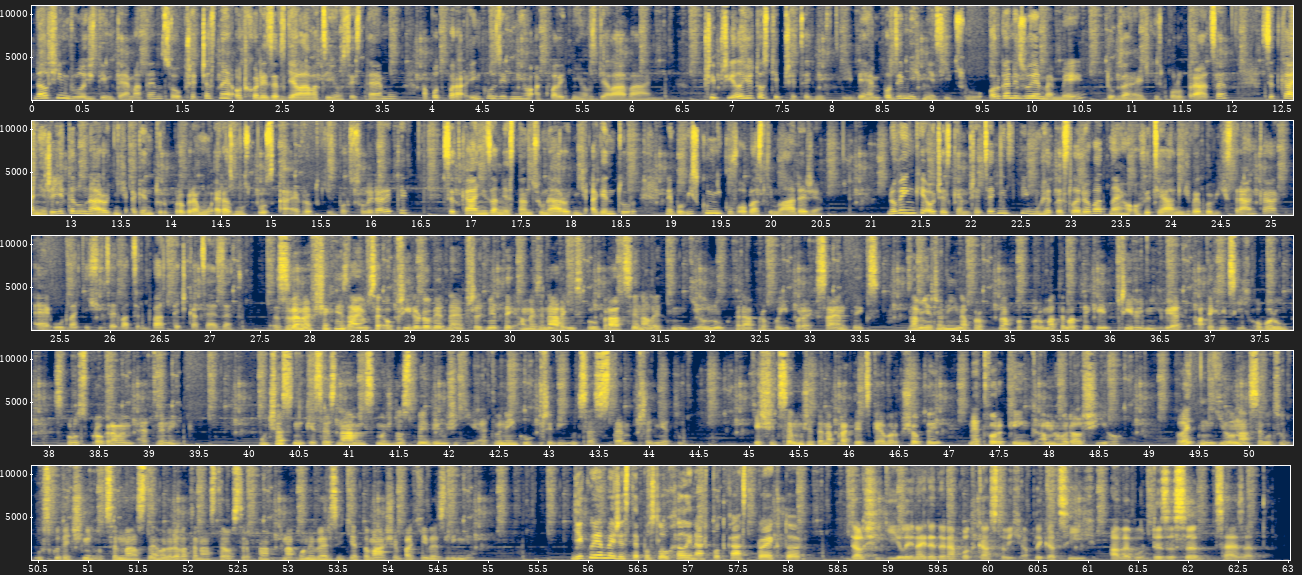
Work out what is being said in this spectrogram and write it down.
Dalším důležitým tématem jsou předčasné odchody ze vzdělávacího systému a podpora inkluzivního a kvalitního vzdělávání. Při příležitosti předsednictví během podzimních měsíců organizujeme my, Dům zahraniční spolupráce, setkání ředitelů národních agentur programů Erasmus Plus a Evropský sbor Solidarity, setkání zaměstnanců národních agentur nebo výzkumníků v oblasti mládeže. Novinky o českém předsednictví můžete sledovat na jeho oficiálních webových stránkách eu2022.cz. Zveme všechny zájemce o přírodovědné předměty a mezinárodní spolupráci na letní dílnu, která propojí projekt Scientix, zaměřený na, pro, na podporu matematiky, přírodních věd a technických oborů spolu s programem eTwinning. Účastníky seznámí s možnostmi využití eTwinningu při výuce STEM předmětů. Těšit se můžete na praktické workshopy, networking a mnoho dalšího. Letní dílna se uskuteční od 17. do 19. srpna na Univerzitě Tomáše Batí ve Zlíně. Děkujeme, že jste poslouchali náš podcast Projektor. Další díly najdete na podcastových aplikacích a webu dzs.cz.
